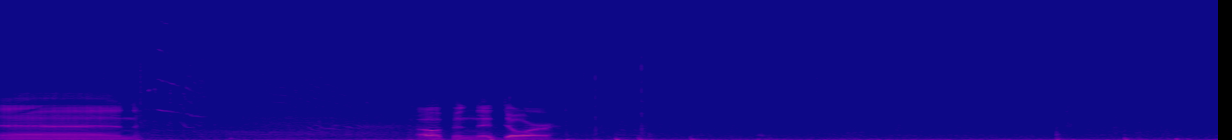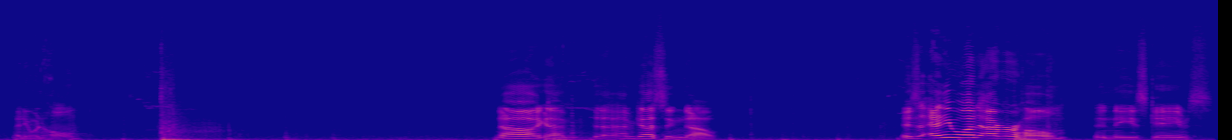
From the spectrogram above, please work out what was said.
And open the door. Anyone home? No, I, am I'm guessing no. Is anyone ever home in these games?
